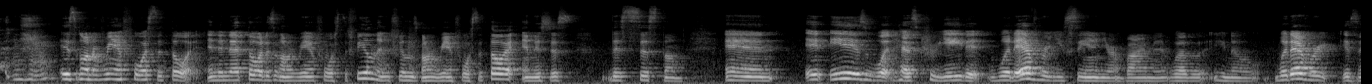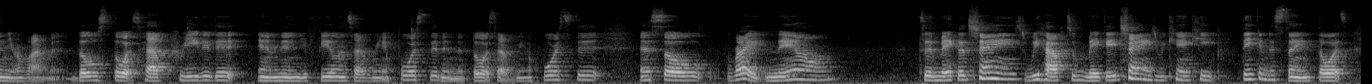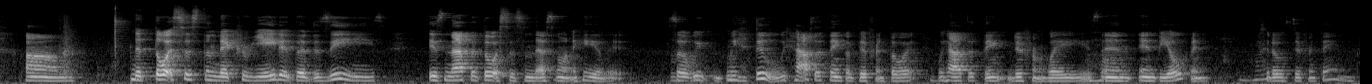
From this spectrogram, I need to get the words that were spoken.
mm-hmm. It's going to reinforce the thought, and then that thought is going to reinforce the feeling, and the feeling is going to reinforce the thought, and it's just this system. And it is what has created whatever you see in your environment, whether, you know, whatever is in your environment. Those thoughts have created it, and then your feelings have reinforced it, and the thoughts have reinforced it. And so, right now, to make a change, we have to make a change. We can't keep thinking the same thoughts. Um, the thought system that created the disease is not the thought system that's going to heal it. So we, we do. We have to think of different thought. We have to think different ways mm-hmm. and, and be open mm-hmm. to those different things.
